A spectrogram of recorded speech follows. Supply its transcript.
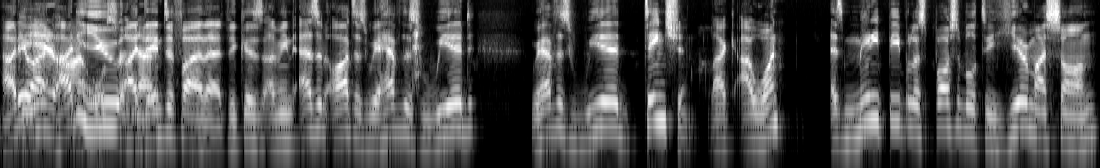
How do you how do you also know- identify that? Because I mean, as an artist, we have this weird, we have this weird tension. Like I want as many people as possible to hear my song.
